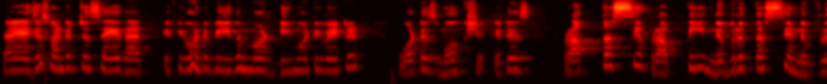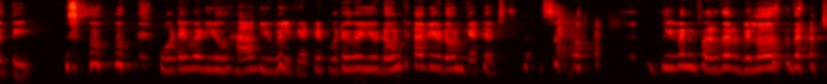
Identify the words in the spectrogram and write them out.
Sorry, I just wanted to say that if you want to be even more demotivated, what is moksha? It is praptasya prapti, nivritasya nivriti. So whatever you have, you will get it. Whatever you don't have, you don't get it. So it's even further below that,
